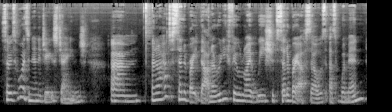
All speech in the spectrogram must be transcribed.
So it's always an energy exchange. Um, and I have to celebrate that. And I really feel like we should celebrate ourselves as women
